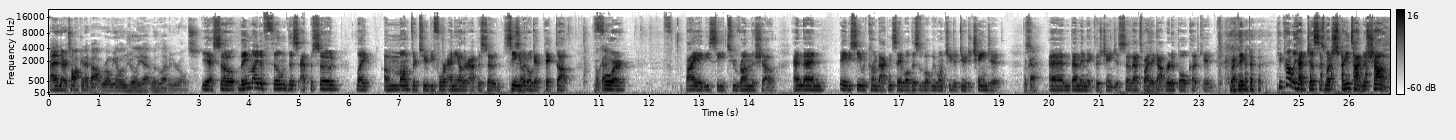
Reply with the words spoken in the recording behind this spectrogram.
and they're talking about Romeo and Juliet with 11 year olds. Yeah, so they might have filmed this episode like a month or two before any other episode, seeing if it'll get picked up Okay. for by ABC to run the show, and then ABC would come back and say, "Well, this is what we want you to do to change it." Okay. And then they make those changes. So that's why they got rid of Bowl Cut Kid. I think he probably had just as much screen time as Sean.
